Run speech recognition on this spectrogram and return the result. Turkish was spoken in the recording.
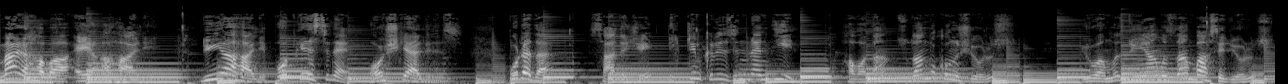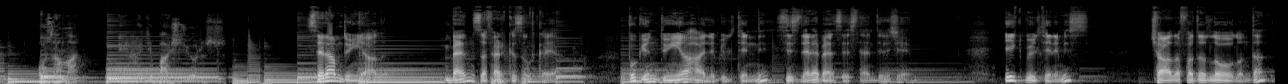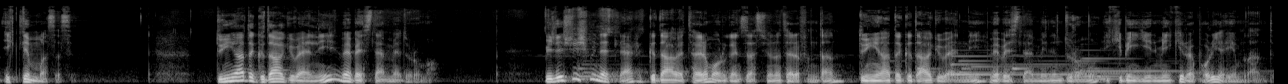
Merhaba ey ahali. Dünya Hali podcast'ine hoş geldiniz. Burada sadece iklim krizinden değil, havadan, sudan da konuşuyoruz. Yuvamız, dünyamızdan bahsediyoruz. O zaman e hadi başlıyoruz. Selam dünyalı. Ben Zafer Kızılkaya. Bugün Dünya Hali bültenini sizlere ben seslendireceğim. İlk bültenimiz Çağla Fadıllıoğlu'ndan İklim Masası. Dünyada gıda güvenliği ve beslenme durumu. Birleşmiş Milletler Gıda ve Tarım Organizasyonu tarafından Dünyada Gıda Güvenliği ve Beslenmenin Durumu 2022 raporu yayımlandı.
